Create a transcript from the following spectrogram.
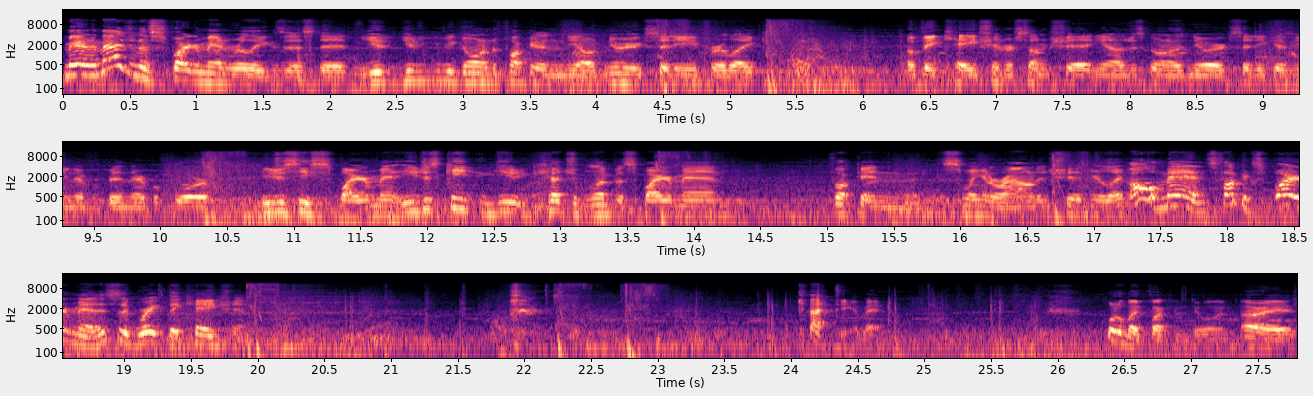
Man, imagine if Spider-Man really existed. You'd, you'd be going to fucking, you know, New York City for like a vacation or some shit. You know, just going to New York City because you've never been there before. You just see Spider-Man. You just keep, you catch a glimpse of Spider-Man, fucking swinging around and shit. And you're like, oh man, it's fucking Spider-Man. This is a great vacation. God damn it. What am I fucking doing? Alright.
